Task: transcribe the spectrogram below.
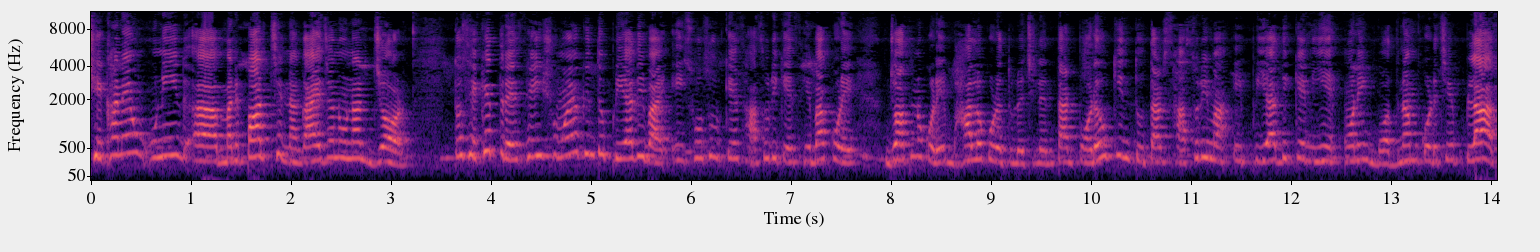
সেখানেও উনি মানে পারছেন না, গায়ে যেন ওনার জ্বর। তো সেক্ষেত্রে সেই সময়ও কিন্তু প্রিয়াদিবাই এই শ্বশুরকে, শাশুড়িকে সেবা করে, যত্ন করে ভালো করে তুলেছিলেন। তারপরেও কিন্তু তার শাশুড়ি মা এই প্রিয়াদিকে নিয়ে অনেক বদনাম করেছে, প্লাস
